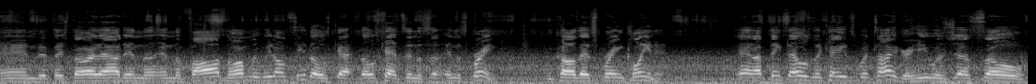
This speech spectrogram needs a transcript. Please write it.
And if they start out in the in the fall, normally we don't see those cat those cats in the in the spring. We call that spring cleaning. And I think that was the case with Tiger. He was just so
